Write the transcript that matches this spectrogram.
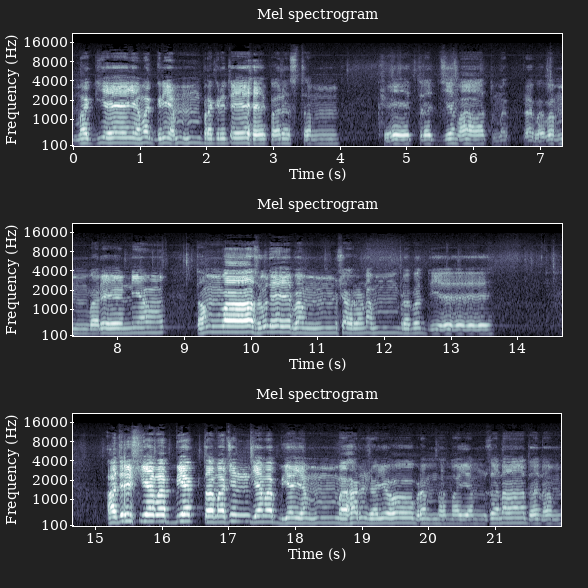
मज्ञेयमग्र्यं प्रकृतेः परस्थं क्षेत्रज्यमात्मप्रभवं वरेण्यं तं वासुदेवं शरणं प्रपद्ये। अदृश्यमव्यक्तमचिन्त्यमव्ययं महर्षयो ब्रह्ममयं सनातनं।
